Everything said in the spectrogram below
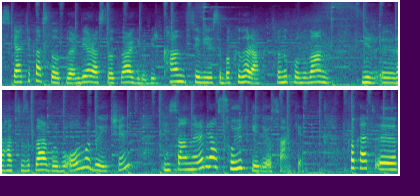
psikiyatrik hastalıkların diğer hastalıklar gibi bir kan seviyesi bakılarak tanı konulan bir e, rahatsızlıklar grubu olmadığı için insanlara biraz soyut geliyor sanki. Fakat e,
